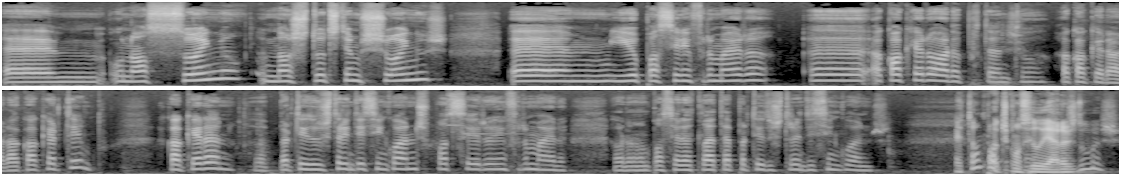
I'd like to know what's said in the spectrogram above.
Ahm, o nosso sonho, nós todos temos sonhos ahm, e eu posso ser enfermeira ah, a qualquer hora, portanto, a qualquer hora, a qualquer tempo, a qualquer ano. A partir dos 35 anos pode ser enfermeira. Agora não posso ser atleta a partir dos 35 anos. Então podes conciliar as duas.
